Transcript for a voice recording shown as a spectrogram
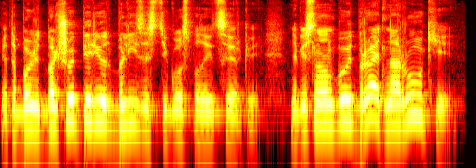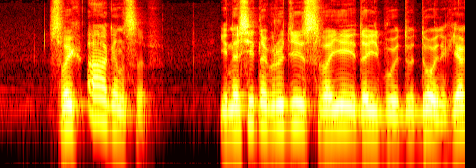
Это будет большой период близости Господа и Церкви. Написано, он будет брать на руки своих агнцев и носить на груди своей, доить будет, дойных. Я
